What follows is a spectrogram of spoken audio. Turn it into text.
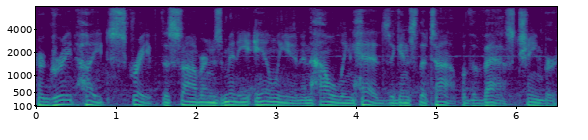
Her great height scraped the sovereign's many alien and howling heads against the top of the vast chamber.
